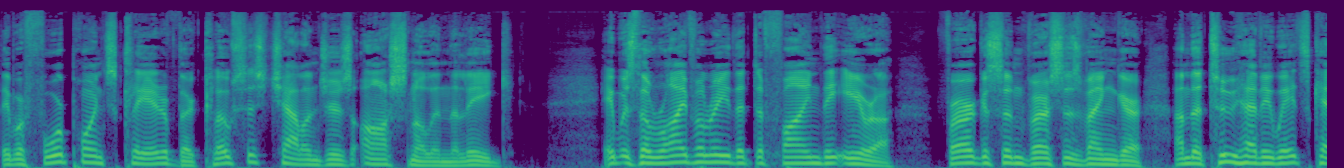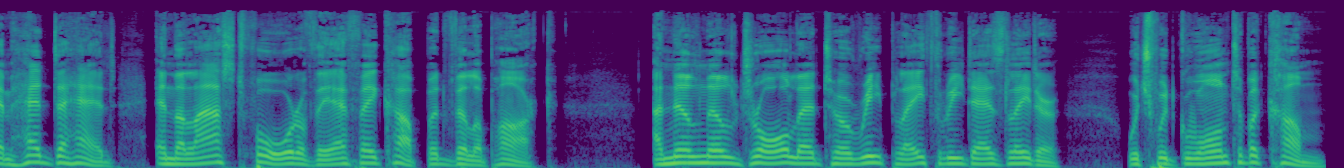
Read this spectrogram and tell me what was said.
they were four points clear of their closest challengers, Arsenal, in the league. It was the rivalry that defined the era Ferguson versus Wenger, and the two heavyweights came head to head in the last four of the FA Cup at Villa Park. A nil-nil draw led to a replay three days later, which would go on to become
